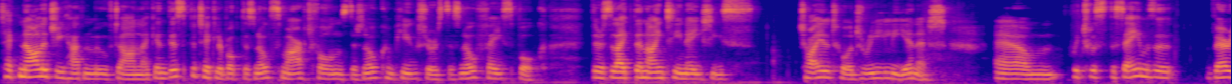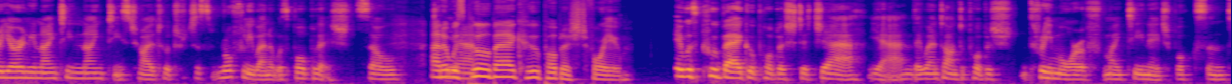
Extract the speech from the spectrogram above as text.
technology hadn't moved on. Like in this particular book, there's no smartphones, there's no computers, there's no Facebook. There's like the 1980s childhood really in it, um, which was the same as a very early 1990s childhood, which is roughly when it was published. So, and it was Poolbeg who published for you. It was Poolbeg who published it, yeah, yeah. And they went on to publish three more of my teenage books and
